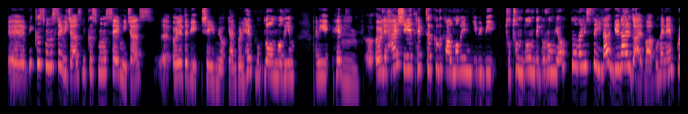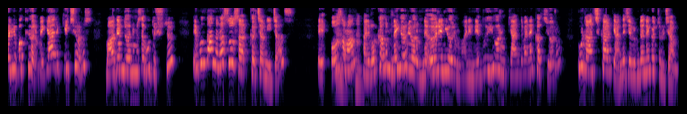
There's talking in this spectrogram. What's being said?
Ee, bir kısmını seveceğiz, bir kısmını sevmeyeceğiz. Ee, öyle de bir şeyim yok. Yani böyle hep mutlu olmalıyım. Hani hep hmm. öyle her şeye hep takılı kalmalıyım gibi bir tutunduğum bir durum yok. Dolayısıyla genel galiba bu. Hani hep böyle bir bakıyorum. E geldik geçiyoruz. Madem de önümüze bu düştü. E bundan da nasıl olsa kaçamayacağız. E o hmm. zaman hmm. hani bakalım ne görüyorum, ne öğreniyorum, hani ne duyuyorum, kendime ne katıyorum. Buradan çıkarken de cebimde ne götüreceğim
